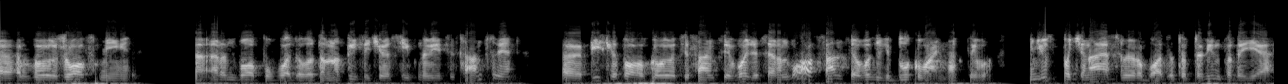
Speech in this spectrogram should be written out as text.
Е, в жовтні РНБО поводило там на тисячі осіб нові ці санкції. Е, після того, коли ці санкції вводяться РНБО, санкція у вигляді блокування активу. Мін'юст починає свою роботу. Тобто він подає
